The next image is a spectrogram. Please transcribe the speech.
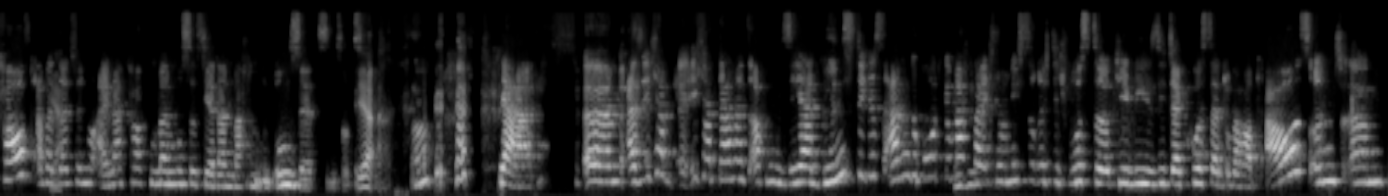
kauft, aber ja. selbst wenn nur einer kauft, man muss es ja dann machen und umsetzen sozusagen. Ja, ne? ja ähm, also ich habe ich hab damals auch ein sehr günstiges Angebot gemacht, mhm. weil ich noch nicht so richtig wusste, okay, wie sieht der Kurs dann überhaupt aus? Und ähm,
